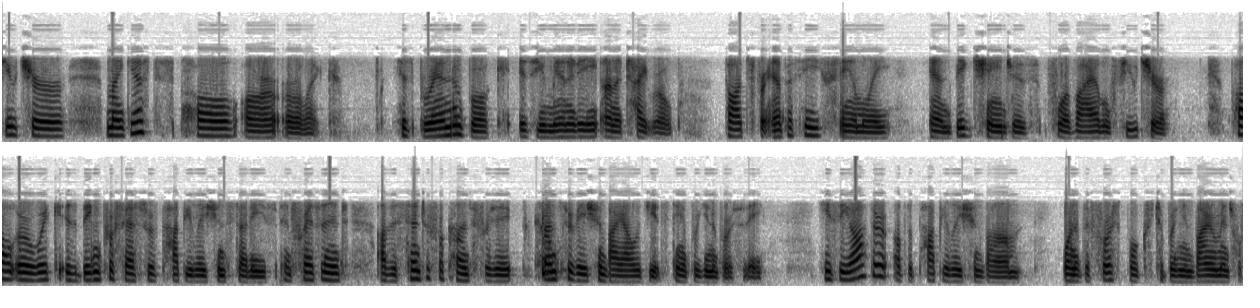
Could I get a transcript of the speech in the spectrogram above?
future. My guest is Paul R. Ehrlich. His brand new book is Humanity on a Tightrope Thoughts for Empathy, Family, and Big Changes for a Viable Future. Paul Ehrlich is Bing Professor of Population Studies and President of the Center for Conserva- Conservation Biology at Stanford University. He's the author of The Population Bomb, one of the first books to bring environmental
